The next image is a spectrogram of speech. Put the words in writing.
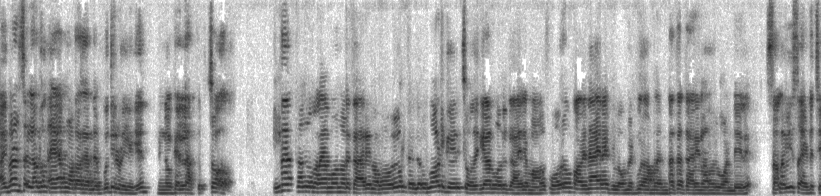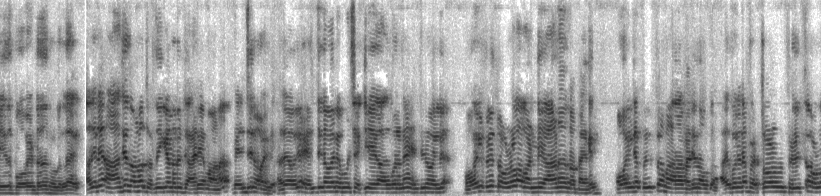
ഹൈ ഫ്രണ്ട്സ് എല്ലാവർക്കും എയർ മോട്ടോക്കാരന്റെ പുതിയ വീഡിയോയ്ക്ക് നിങ്ങൾക്ക് എല്ലാവർക്കും സ്വാഗതം. ഇന്ന് നമ്മൾ പറയാൻ പോകുന്ന ഒരു കാര്യം ഓരോ ഒരുപാട് പേര് ചോദിക്കാറുള്ള ഒരു കാര്യമാണ്. ഓരോ പതിനായിരം കിലോമീറ്റർ നമ്മൾ എന്തൊക്കെ കാര്യങ്ങളാണ് ഒരു വണ്ടിയിൽ സർവീസ് ആയിട്ട് ചെയ്ത് പോവേണ്ടത് എന്നുള്ളത് കാര്യം അതിന് ആദ്യം നമ്മൾ ശ്രദ്ധിക്കേണ്ട ഒരു കാര്യമാണ് എഞ്ചിൻ ഓയിൽ അതേപോലെ എഞ്ചിൻ ഓയിൽ നമ്മൾ ചെക്ക് ചെയ്യുക. അതുപോലെ തന്നെ എഞ്ചിൻ ഓയിൽ ഓയിൽ ഫിൽറ്റർ ഉള്ള വണ്ടിയാണ് എന്നുണ്ടെങ്കിൽ ഓയിലിന്റെ ഫിൽറ്റർ മാറാൻ വേണ്ടി നോക്കുക. അതുപോലെ തന്നെ പെട്രോൾ ഫിൽറ്റർ ഉള്ള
